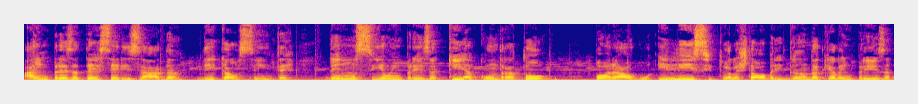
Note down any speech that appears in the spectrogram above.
a empresa terceirizada de call center denuncia uma empresa que a contratou por algo ilícito. Ela está obrigando aquela empresa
